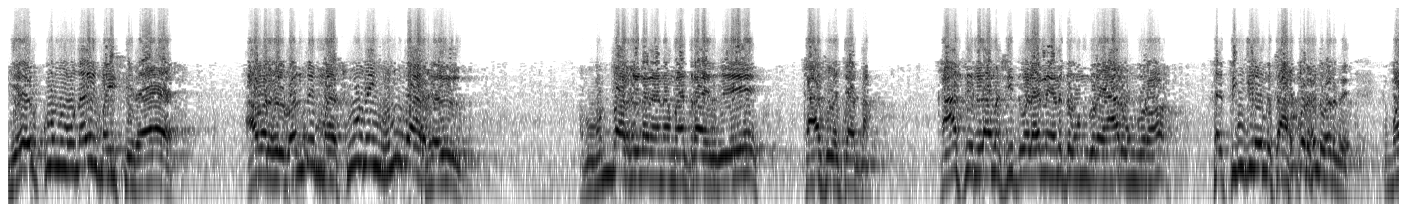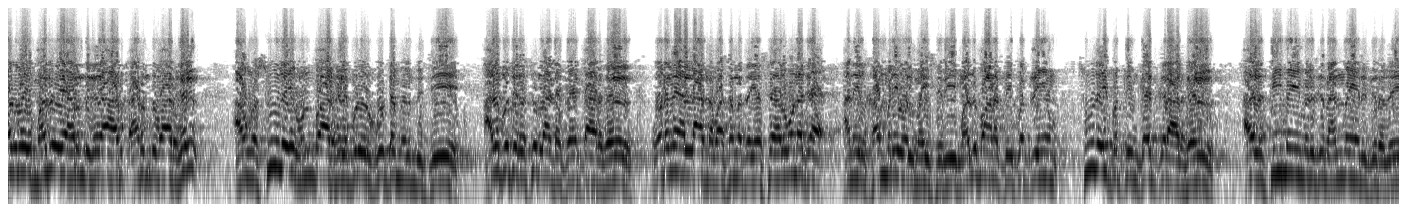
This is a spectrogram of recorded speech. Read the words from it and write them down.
ஏற்குனூனல் மைசிர. அவர்கள் வந்து ம- சூதை உண்பார்கள். அப்ப உண்பார்கள் என்ன மேட்டர் ஆயிருது காசு வச்சாதான். காசு இல்லாம சீட்டு விளையாடுன என்னத்தை உண்கிறோம்? யார் உண்கிறோம்? திங்கிறது சாப்பிடுறது வருது. மதுவை மதுவை அருந்துகிற அருந்துவார்கள். அவங்க சூதை உண்பார்கள். இப்படி ஒரு கூட்டம் இருந்துச்சு. அதை பத்தி ரசூல்லாட்ட கேட்டார்கள். உடனே அல்ல அந்த வசனத்தை எஸ் உனக்கு அனில் கம்ரி ஒல் மைசிரி மதுபானத்தை பற்றியும் சூதை பற்றியும் கேட்கிறார்கள். அதுல தீமையும் இருக்கு நன்மையும் இருக்கிறது.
